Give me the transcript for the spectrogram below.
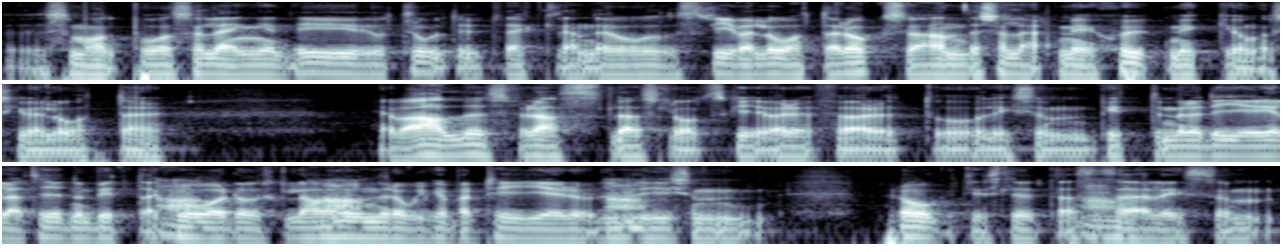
Eh, som har hållit på så länge, det är ju otroligt utvecklande. Och skriva låtar också. Anders har lärt mig sjukt mycket om att skriva låtar. Jag var alldeles för rastlös låtskrivare förut och liksom bytte melodier hela tiden och bytte ackord och skulle ha hundra ja. olika partier och det blir liksom progg till slut. Alltså ja. så här liksom,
